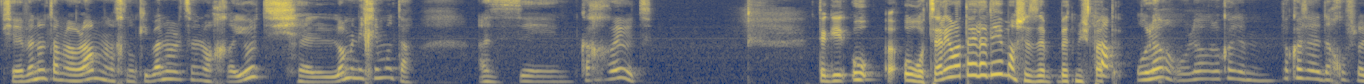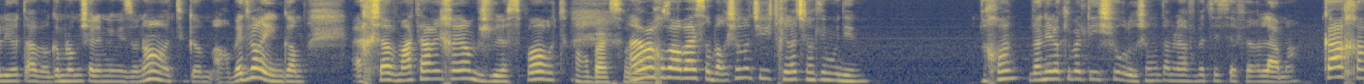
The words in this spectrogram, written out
כשהבאנו אותם לעולם, אנחנו קיבלנו על עצמנו אחריות שלא מניחים אותה. אז אמ, קח אחריות. תגיד, הוא, הוא רוצה לראות את הילדים או שזה בית משפט? לא, הוא לא, הוא לא, לא כזה, לא כזה דחוף לו להיות אבא, גם לא משלם לי מזונות, גם הרבה דברים, גם עכשיו, מה התאריך היום בשביל הספורט? 14. היום אנחנו ב-14, בראשון עד שיש תחילת שנת לימודים. נכון? ואני לא קיבלתי אישור לרשום אותם לאף בתי ספר, למה? ככה.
